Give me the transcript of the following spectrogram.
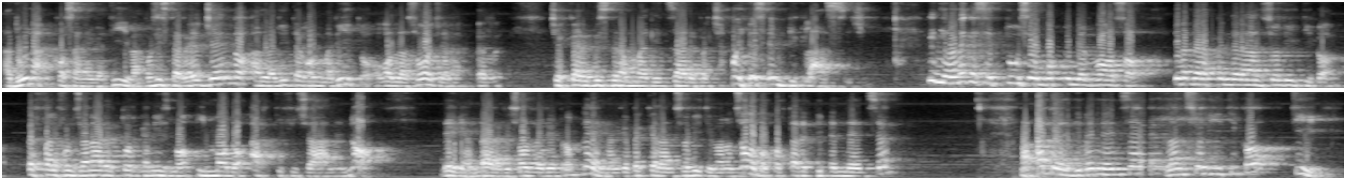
ad una cosa negativa, così sta reagendo alla lite col marito o con la suocera per cercare di sdrammatizzare, facciamo gli esempi classici. Quindi non è che se tu sei un po' più nervoso devi andare a prendere l'ansiolitico per fare funzionare il tuo organismo in modo artificiale, no, devi andare a risolvere i problemi, anche perché l'ansiolitico non solo può portare dipendenze, ma a parte le dipendenze, l'ansiolitico ti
